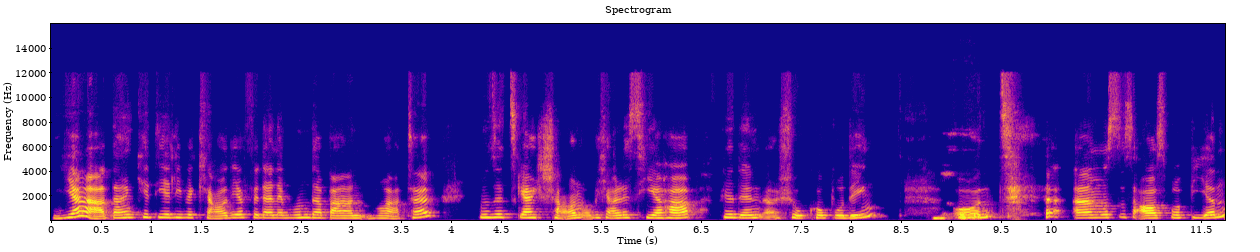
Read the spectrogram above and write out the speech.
Ja, danke dir, liebe Claudia, für deine wunderbaren Worte. Ich muss jetzt gleich schauen, ob ich alles hier habe für den äh, Schokopudding und äh, muss das ausprobieren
